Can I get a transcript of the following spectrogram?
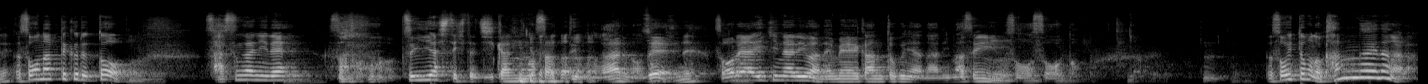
いはい。そね。そうなってくると、さすがにね、その費やしてきた時間の差っていうものがあるのでですね。それはいきなりはね名監督にはなりませんよ、そうそうと、うん。そういったものを考えながら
